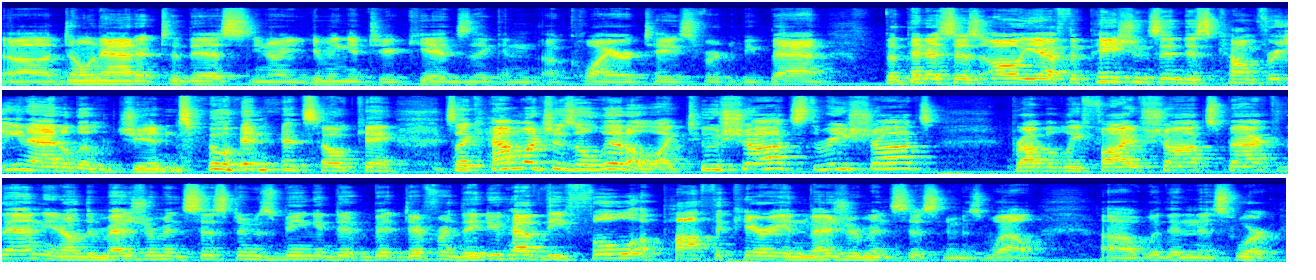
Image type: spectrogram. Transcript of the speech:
uh, don't add it to this. You know, you're giving it to your kids. They can acquire a taste for it to be bad. But then it says, oh yeah, if the patient's in discomfort, you can add a little gin to it. it's okay. It's like, how much is a little? Like two shots, three shots? Probably five shots back then. You know, the measurement systems being a bit different. They do have the full apothecary and measurement system as well uh, within this work.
